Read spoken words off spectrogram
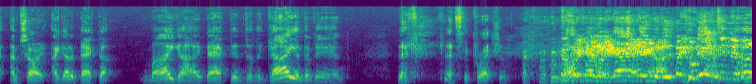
I- I'm sorry, I got it backed up. My guy backed into the guy in the van. That, that's the correction. My buddy backed into the Wait, who van. backed into who?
